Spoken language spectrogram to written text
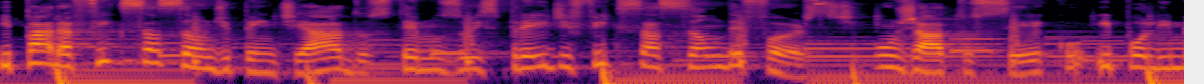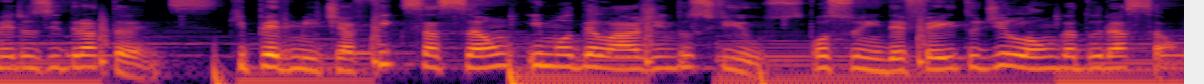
E para fixação de penteados, temos o spray de fixação The First, com jato seco e polímeros hidratantes, que permite a fixação e modelagem dos fios, possuindo efeito de longa duração.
